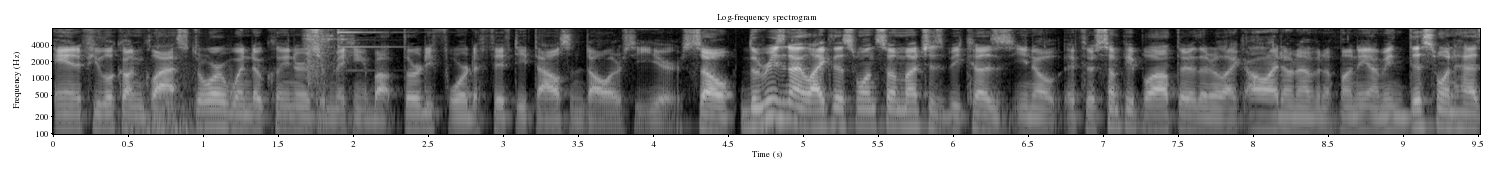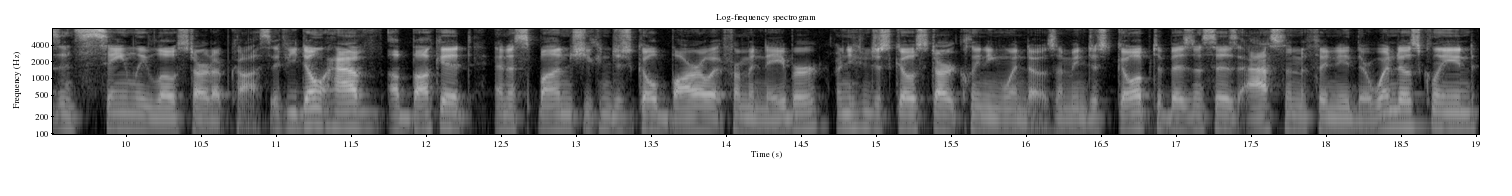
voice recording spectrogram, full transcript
And if you look on Glassdoor, window cleaners are making about thirty-four to $50,000 a year. So the reason I like this one so much is because, you know, if there's some people out there that are like, oh, I don't have enough money. I mean, this one has insanely low startup costs. If you don't have a bucket and a sponge, you can just go borrow it from a neighbor and you can just go start cleaning windows. I mean, just go up to businesses, ask them if they need their windows cleaned.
